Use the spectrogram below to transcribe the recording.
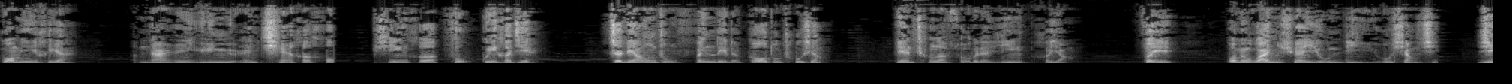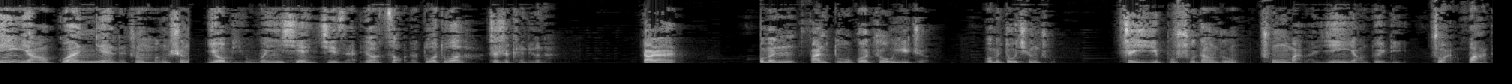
光明与黑暗，男人与女人，前和后，贫和富，贵和贱，这两种分类的高度抽象，变成了所谓的阴和阳。所以，我们完全有理由相信，阴阳观念的这种萌生，要比文献记载要早得多多了，这是肯定的。当然，我们凡读过《周易》者，我们都清楚。这一部书当中充满了阴阳对立、转化的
